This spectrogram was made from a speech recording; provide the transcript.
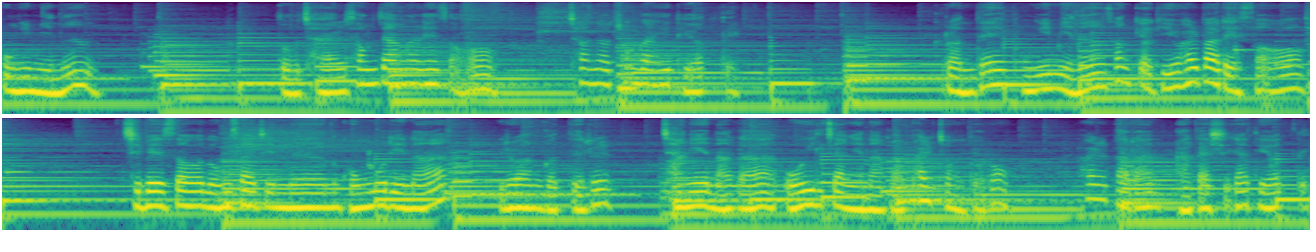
봉이미는 또 잘 성장을 해서 처녀 총각이 되었대. 그런데 봉이미는 성격이 활발해서 집에서 농사 짓는 곡물이나 이러한 것들을 장에 나가 오일장에 나가 팔 정도로 활발한 아가씨가 되었대.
